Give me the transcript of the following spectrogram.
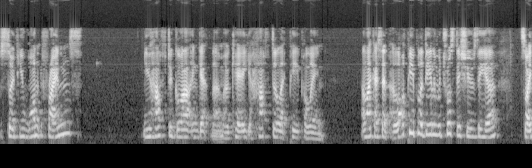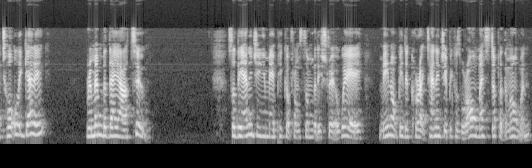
So if you want friends, you have to go out and get them, okay? You have to let people in. And like I said, a lot of people are dealing with trust issues here, so I totally get it. Remember, they are too. So the energy you may pick up from somebody straight away may not be the correct energy because we're all messed up at the moment.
